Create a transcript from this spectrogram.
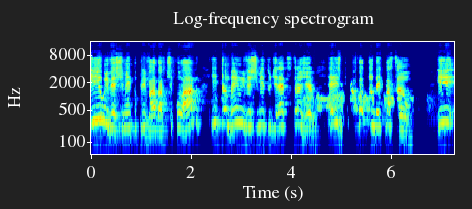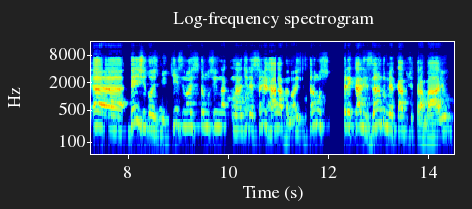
e o investimento privado articulado e também o investimento direto estrangeiro. É isso que está faltando da equação. E uh, desde 2015 nós estamos indo na, na direção errada, nós estamos precarizando o mercado de trabalho,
